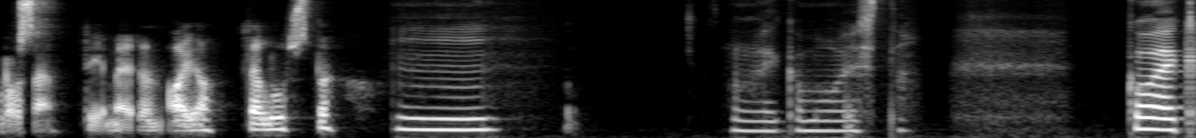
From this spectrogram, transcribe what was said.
prosenttia meidän ajattelusta. Mm. Aikamoista. Koeeko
